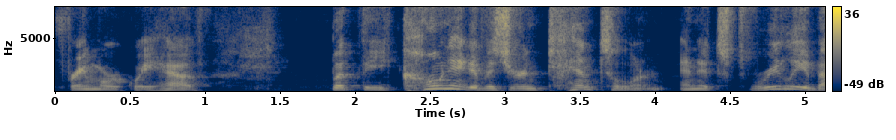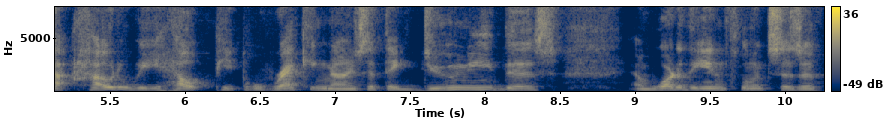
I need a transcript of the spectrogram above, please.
framework we have. But the conative is your intent to learn. And it's really about how do we help people recognize that they do need this and what are the influences of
